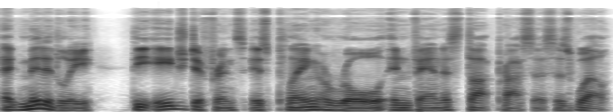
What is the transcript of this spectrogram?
Admittedly, the age difference is playing a role in Vanna's thought process as well.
